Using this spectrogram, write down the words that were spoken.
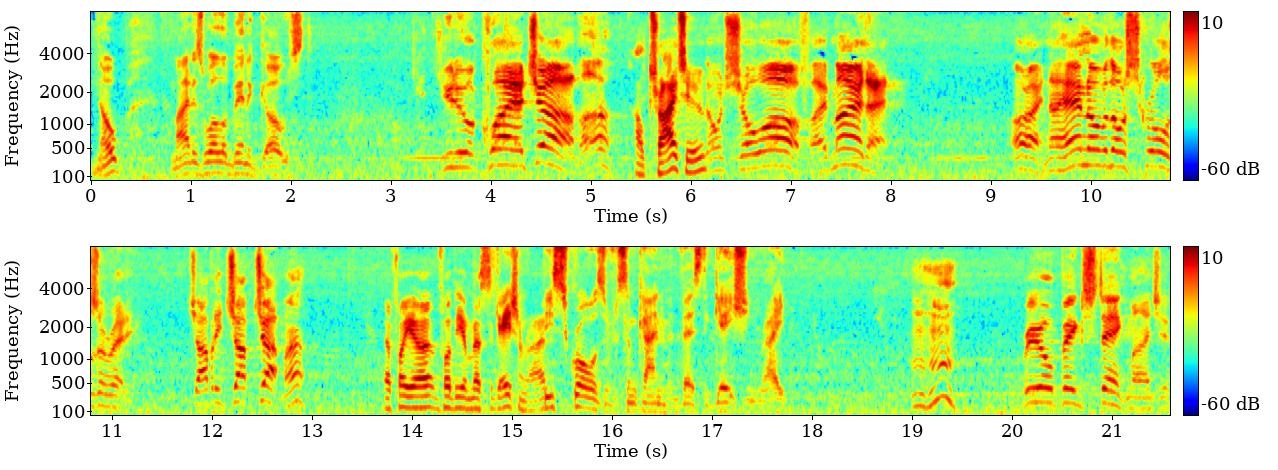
Nope. Might as well have been a ghost. You do a quiet job, huh? I'll try to. Don't show off. I admire that. All right, now hand over those scrolls already. Choppity chop chop, huh? Uh, for your for the investigation, right? These scrolls are for some kind of investigation, right? Mm-hmm. Real big stink, mind you.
